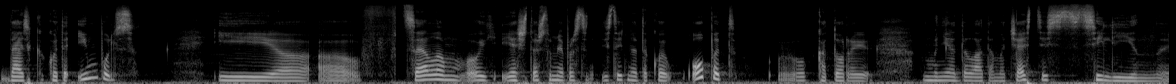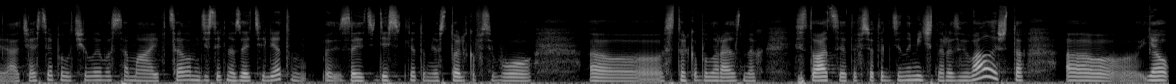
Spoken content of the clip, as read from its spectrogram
дать какой-то импульс, и э, в целом я считаю, что у меня просто действительно такой опыт, э, который мне дала там отчасти Селин, отчасти я получила его сама, и в целом действительно за эти лет, за эти 10 лет у меня столько всего э, столько было разных ситуаций, это все так динамично развивалось, что э, я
